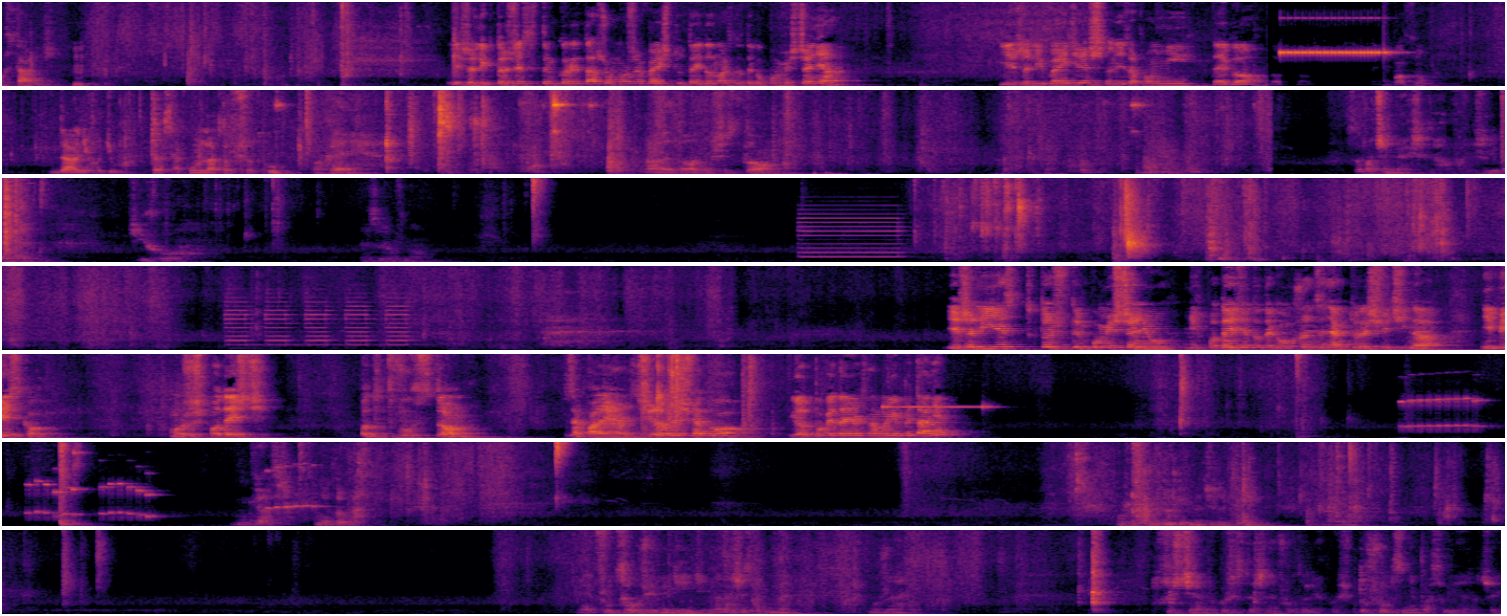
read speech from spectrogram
postawić. Hmm. Jeżeli ktoś jest w tym korytarzu, może wejść tutaj do nas, do tego pomieszczenia. Jeżeli wejdziesz, to nie zapomnij tego dotknąć. W ten sposób. Idealnie chodził teraz akumulator w środku. Okej. Ale to nie wszystko. Zobaczymy jak się zachowaliśmy. Jeżeli będzie cicho, jest równo. Jeżeli jest ktoś w tym pomieszczeniu, niech podejdzie do tego urządzenia, które świeci na niebiesko. Możesz podejść od dwóch stron, zapalając zielone światło i odpowiadając na moje pytanie. Wiatr. Nie, dobra. Może tam drugim będzie lepiej. E, Nie, fruca użyjemy gdzie indziej. Na razie zrobimy. Może... Coś chciałem wykorzystać ten fotel jakoś. To fruc nie pasuje raczej.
